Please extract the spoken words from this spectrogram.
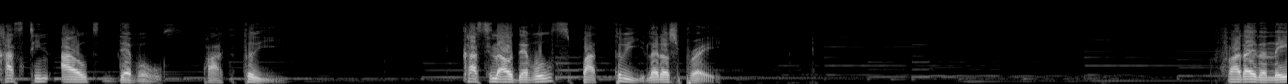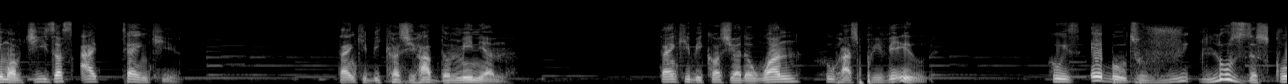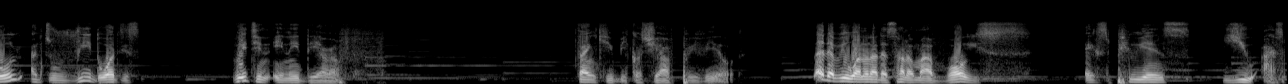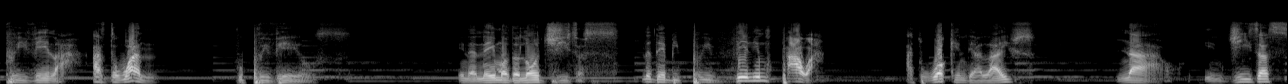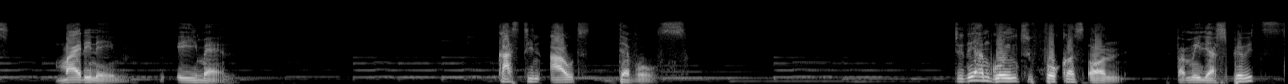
Casting Out Devils, Part 3. Casting Out Devils, Part 3. Let us pray. Father, in the name of Jesus, I thank you. Thank you because you have dominion. Thank you because you are the one who has prevailed, who is able to re- lose the scroll and to read what is written in it thereof. Thank you because you have prevailed. Let everyone under the sound of my voice experience you as prevailer, as the one who prevails. In the name of the Lord Jesus, let there be prevailing power at work in their lives now. In Jesus' mighty name, amen. Casting out devils. Today I'm going to focus on familiar spirits.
